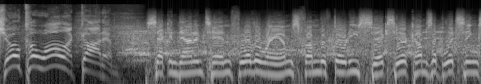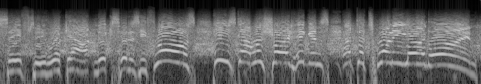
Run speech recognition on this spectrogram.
Joe Kowalik got him. Second down and 10 for the Rams from the 36. Here comes a blitzing safety. Look out. Nick's hit as he throws. He's got Rashard Higgins at the 20 yard line.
